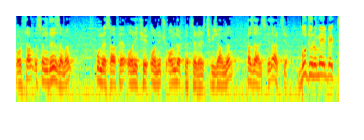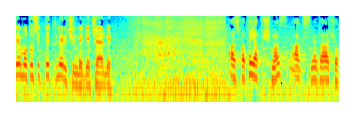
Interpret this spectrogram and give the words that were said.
ortam ısındığı zaman bu mesafe 12, 13, 14 metrelere çıkacağından kaza riski de artacak. Bu durum elbette motosikletliler için de geçerli. asfalta yapışmaz. Aksine daha çok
